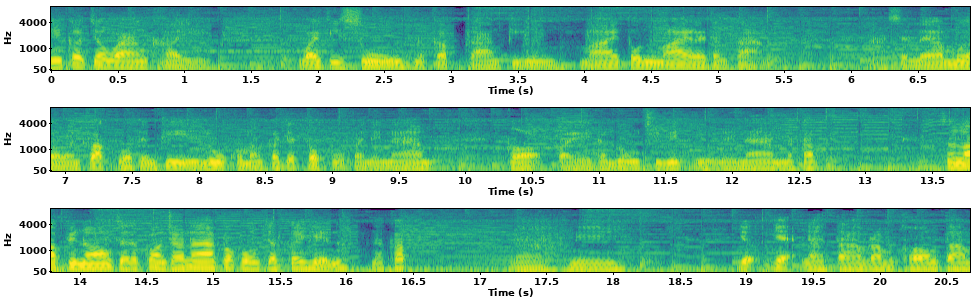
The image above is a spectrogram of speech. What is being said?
นี่ก็จะวางไข่ไว้ที่สูงนะครับ ตามกิ่งไม้ต้นไม้อะไรต่างๆ เสร็จแล้วเมื่อมันฟักตัวเต็มที่ลูกของมันก็จะตกลงไปในน้ำก็ไปดำรงชีวิตอยู่ในน้ำนะครับสำหรับพี่น้องเกษตรกรชาวนาก็คงจะเคยเห็นนะครับ อ่ามีเยอะแยะนะตามลำคลองตาม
